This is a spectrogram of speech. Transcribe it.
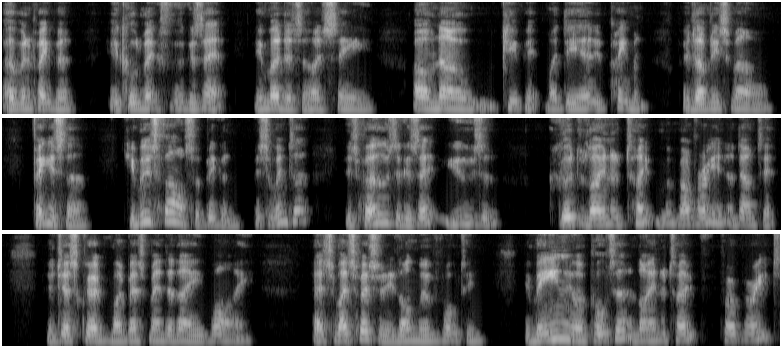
opened a paper. He called me for the Gazette. He murdered I see. Oh no, keep it, my dear. Payment a lovely smile. Thank you, sir. She moves fast for big. Mr. Winter, you suppose the Gazette used a good linotype operating? I doubt it. I just grabbed my best man today. Why? That's my specialty, long move reporting. You mean you're a reporter and linotype operator?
